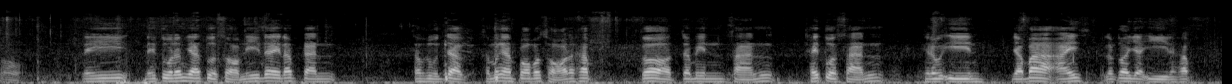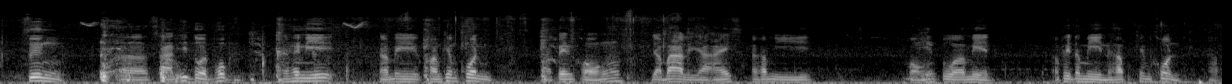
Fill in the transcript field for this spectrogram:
ก็ ในในตัวน้ำยาตรวจสอบนี้ได้รับการสนับสนุนจากสำนักงานปปสนะครับ ก็จะเป็นสารใช้ตรวจสารเฮโรอีน ยาบ้าไอซ์แล้วก็ยาอีนะครับ ซึ่งสารที่ตรวจพบในครั้งนี้นะมีความเข้มข้นเป็นของยาบ้าหรือยาไอซ์นะครับมีของตัวเมทอะเฟตามีนนะครับ เข้มข้นครับ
